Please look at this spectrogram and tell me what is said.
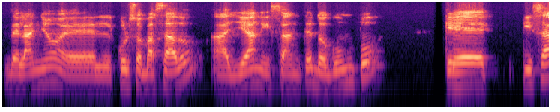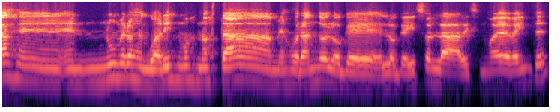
del año, el curso pasado, a Giannis Antetokounmpo, que quizás en, números, en guarismos, no está mejorando lo que, lo que hizo en la 19-20,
